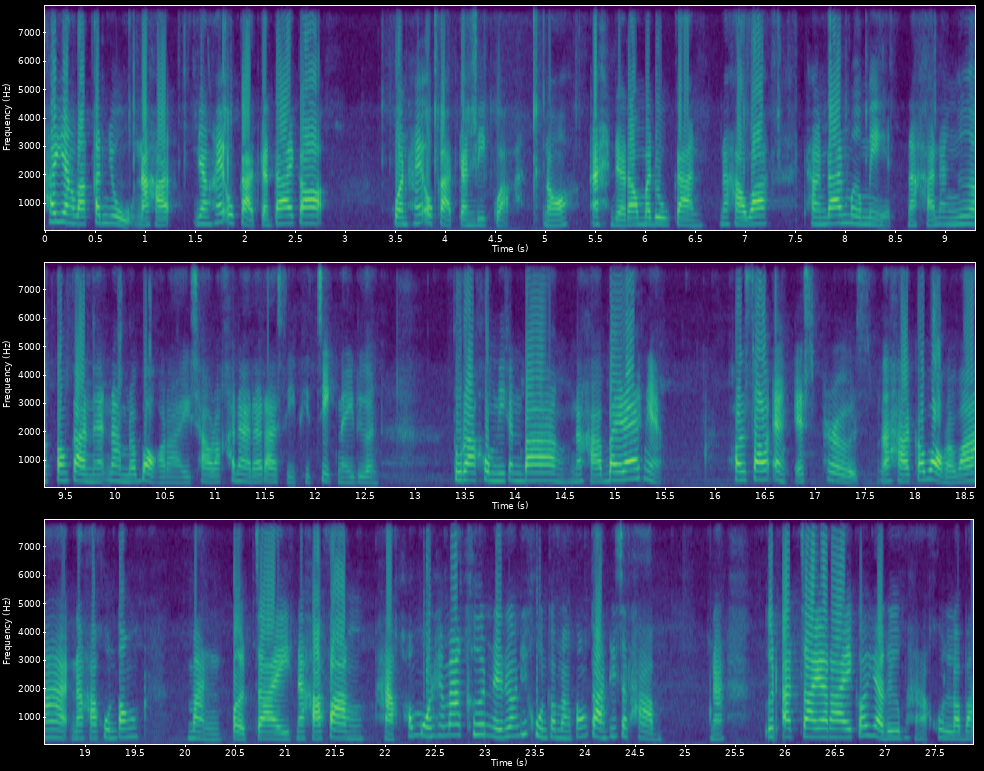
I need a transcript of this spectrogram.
ถ้ายังรักกันอยู่นะคะ ยังให้โอกาสกันได้ก็ควรให้โอกาสกันดีกว่าเนาะอะเดี๋ยวเรามาดูกันนะคะว่า ทางด้านเมอร์เมดนะคะนางเงือกต้องการแนะนำและบอกอะไร ชาวลัคนาและราศีพิจิกในเดือน ตุลาคมนี้กันบ้างนะคะ ใบแรกเนี่ย Consult and Experts นะคะ ก็บอกแล้วว่านะคะ คุณต้องหมั่นเปิดใจนะคะ ฟังหาข้อมูลให้มากขึ้นในเรื่องที่คุณกำลังต้องการที่จะทำนะอึดอัดใจอะไรก็อย่าลืมหาคนระบ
